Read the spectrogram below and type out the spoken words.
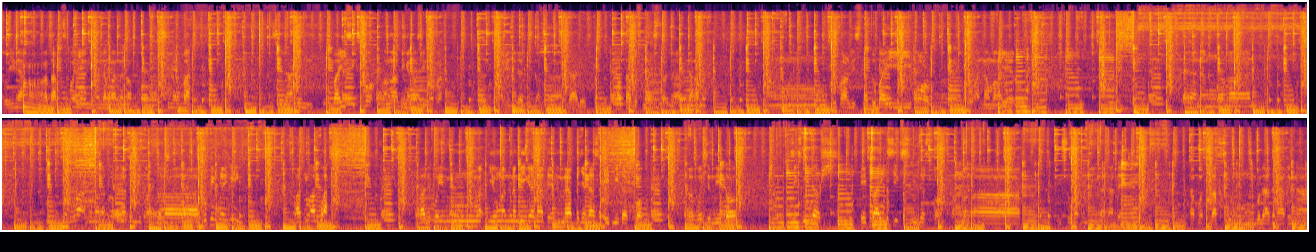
Carolina. Makatapos po yan, yun naman ano, sinepa. Silahin, by 6 po ang ating ano, sinepa. Kami nila dito sa dali. Makatapos ma-install na ng ano, ng si Farlis na 2 by 4 buuan ng mga yero. Kaya ng mga magawa ng mga tropa natin dito sa grouping framing. 4 agwas. Bali po yung, yung ano ng biga natin, ang lapad niya nasa 8 meters po. Tapos yung dito, 6 meters. 8 by 6 meters po. Ang mga yung sukat ng biga natin. Tapos plus yung bulatan natin na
